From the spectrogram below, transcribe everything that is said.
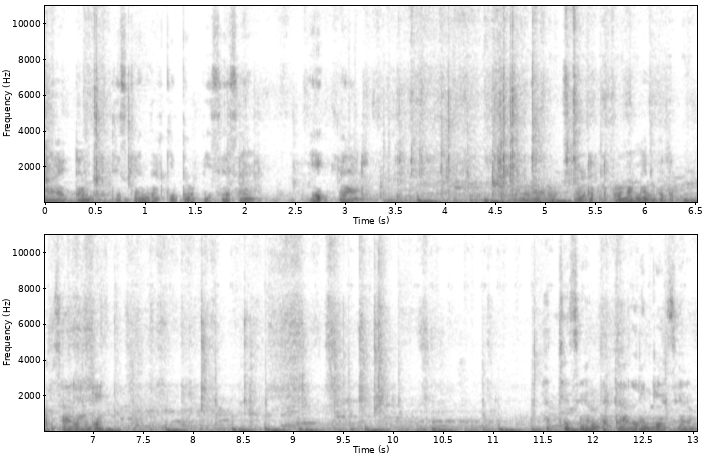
आइटम जिसके अंदर की दो पीसेस हैं, एक पैर तो प्रोडक्ट को हम एनवेलप घुसा लेंगे। अच्छे से अंदर डाल लेंगे इसे हम।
